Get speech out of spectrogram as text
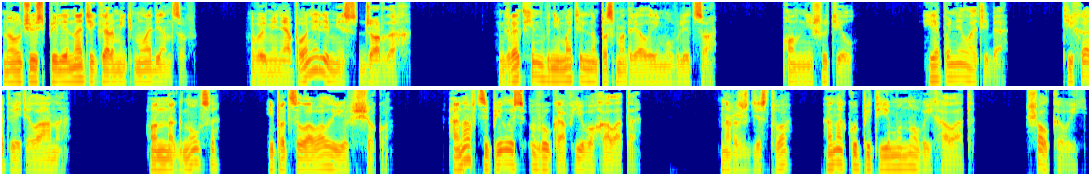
Научусь пеленать и кормить младенцев. Вы меня поняли, мисс Джордах?» Гретхен внимательно посмотрела ему в лицо. Он не шутил. «Я поняла тебя», — тихо ответила она. Он нагнулся и поцеловал ее в щеку. Она вцепилась в рукав его халата. На Рождество она купит ему новый халат. Шелковый.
